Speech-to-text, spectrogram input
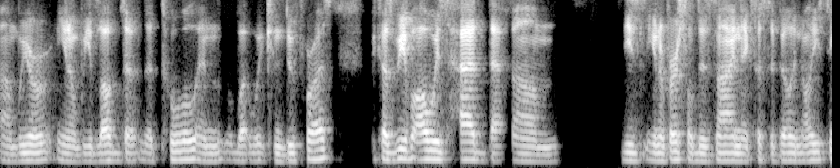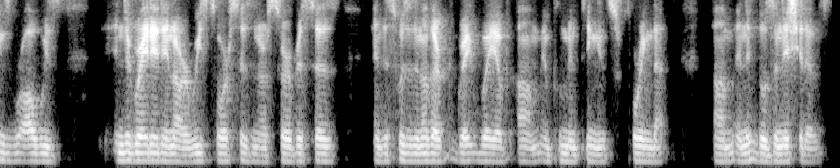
Um, we were, you know, we love the, the tool and what we can do for us because we've always had that, um, these universal design accessibility and all these things were always integrated in our resources and our services. And this was another great way of um, implementing and supporting that um, and those initiatives.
